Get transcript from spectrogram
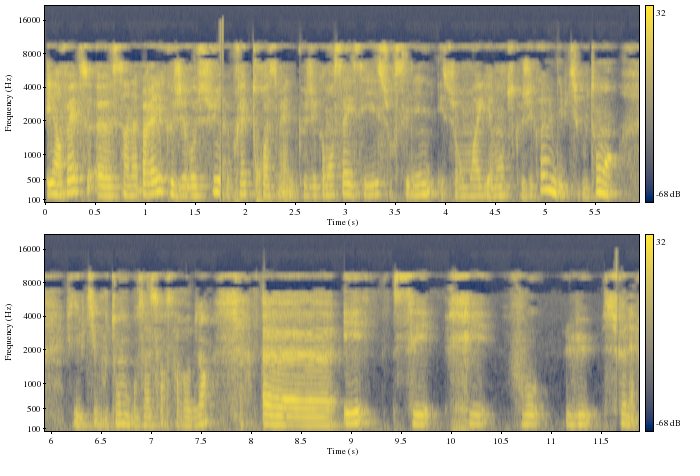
Et en fait, euh, c'est un appareil que j'ai reçu à peu près trois semaines, que j'ai commencé à essayer sur Céline et sur moi également, parce que j'ai quand même des petits boutons. Hein. J'ai des petits boutons, bon ça sort, ça revient. Euh, et c'est révolutionnaire.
